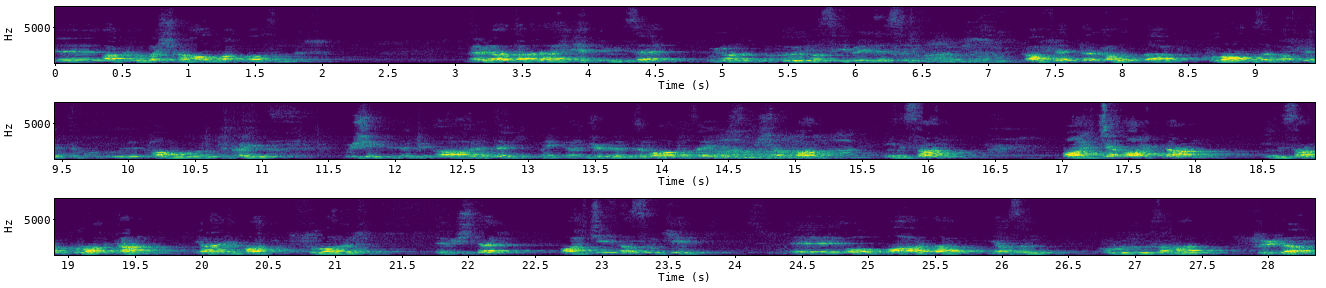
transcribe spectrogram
e, aklı başına almak lazımdır. Mevla Teala hepimize uyanıklılığı nasip eylesin. Gaflette kalıp da kulağımıza gaflet e, pamuğunu tıkayıp bu şekilde bir ahirete gitmekten cümlemizi muhafaza eylesin inşallah. İnsan bahçe arktan, insan kulaktan yani bak sulanır demişler. Bahçeyi nasıl ki e, o baharda yazın kuruduğu zaman suyla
